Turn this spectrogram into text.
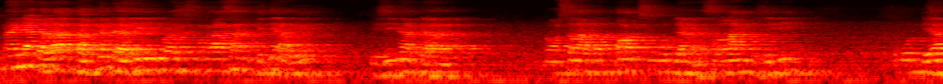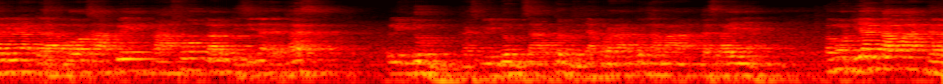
Nah ini adalah bagian dari proses pengelasan GTAW di sini ada nozzle atau torch kemudian ada selang di sini kemudian ini ada power supply, trafo, lalu di sini ada gas pelindung, gas pelindung bisa argon, bisa campuran argon sama gas lainnya. Kemudian kalau ada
